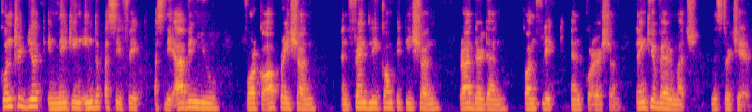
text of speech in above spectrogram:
contribute in making Indo-Pacific as the avenue for cooperation and friendly competition rather than conflict and coercion. Thank you very much, Mr. Chair.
